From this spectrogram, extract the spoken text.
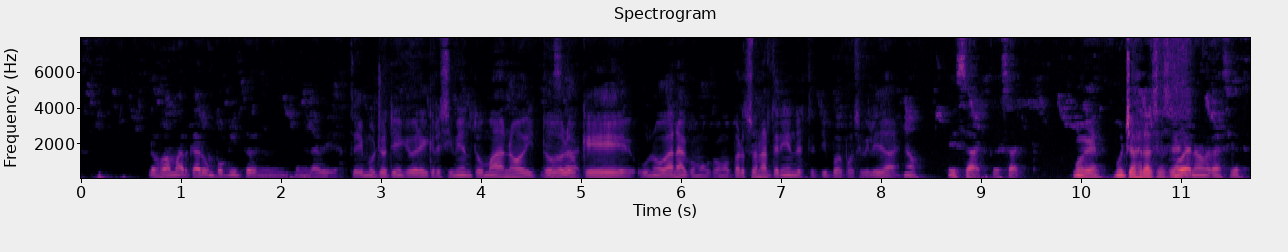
los va a marcar un poquito en, en la vida. Sí, mucho tiene que ver el crecimiento humano y todo lo Exacto. que uno gana como, como persona teniendo este tipo de posibilidades, ¿no? Exacto, exacto. Muy bien, muchas gracias. ¿eh? Bueno, gracias.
